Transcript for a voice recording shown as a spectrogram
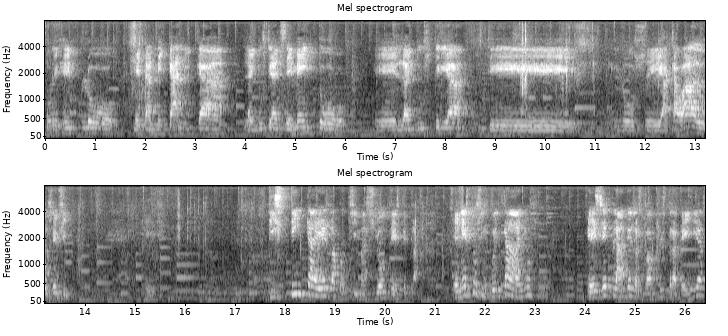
Eh, por ejemplo, metalmecánica, la industria del cemento, eh, la industria de los eh, acabados, en fin. distinta es la aproximación de este plan. En estos 50 años, ese plan de las cuatro estrategias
